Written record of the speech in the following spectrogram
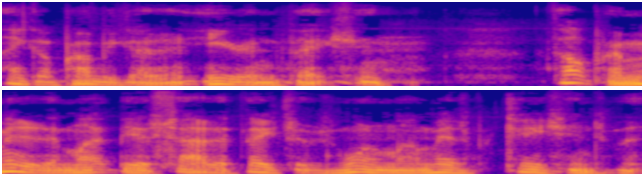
I think I probably got an ear infection. I thought for a minute it might be a side effect of one of my medications, but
